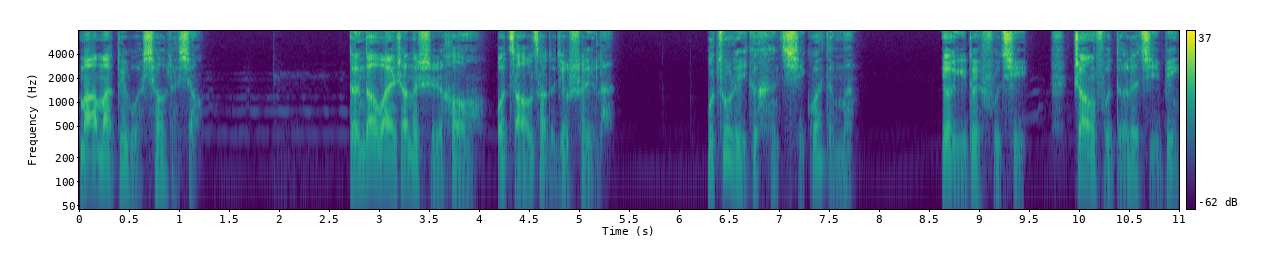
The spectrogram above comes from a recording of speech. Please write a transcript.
妈妈对我笑了笑。等到晚上的时候，我早早的就睡了。我做了一个很奇怪的梦，有一对夫妻，丈夫得了疾病。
